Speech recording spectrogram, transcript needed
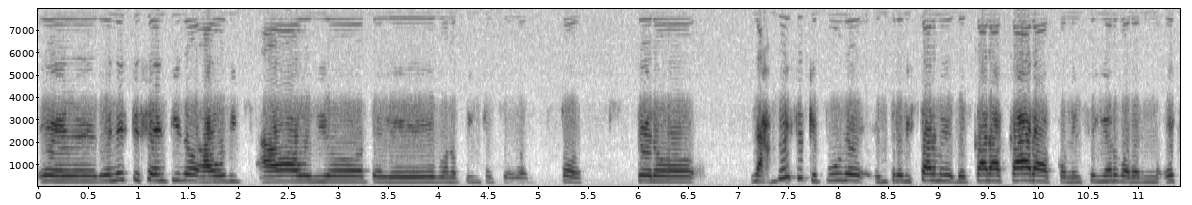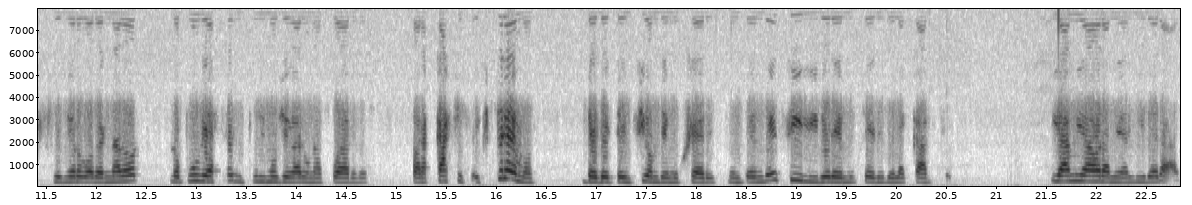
eh, en este sentido, audio, audio teléfono, pinches, todo. Pero las veces que pude entrevistarme de cara a cara con el señor ex señor gobernador, lo pude hacer y pudimos llegar a un acuerdo para casos extremos de detención de mujeres, ¿me entendés? Sí, liberé mujeres de la cárcel. Y a mí ahora me han liberado.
